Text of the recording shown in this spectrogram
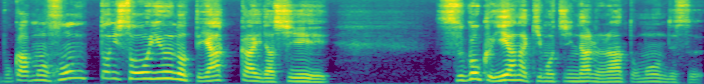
僕はもう本当にそういうのって厄介だし、すごく嫌な気持ちになるなと思うんです。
